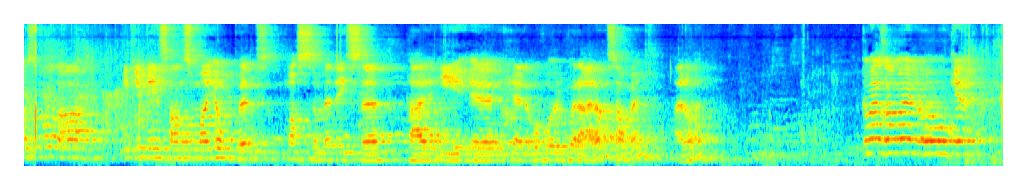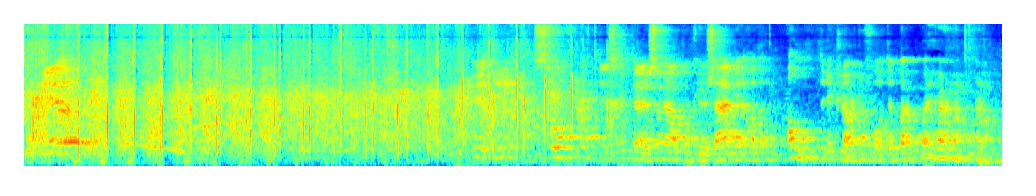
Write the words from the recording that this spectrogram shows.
Og så da, ikke minst han som har jobbet masse med disse her i eh, hele hvor, hvor er han? Samuel? Er han det? Kom igjen, Samuel og Åke. Ja. Uten så flotte instruktører som vi har på kurset her, vi hadde aldri klart å få til Bare, bare. Hør nå.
